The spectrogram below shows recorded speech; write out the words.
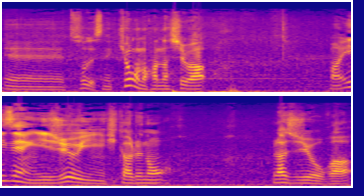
えーと、そうですね、今日の話は、まあ、以前伊集院光のラジオが、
